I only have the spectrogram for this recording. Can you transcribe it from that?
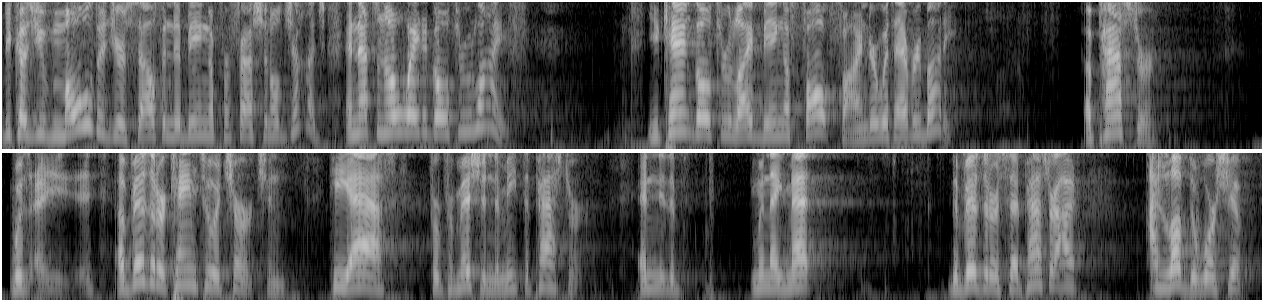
because you've molded yourself into being a professional judge. And that's no way to go through life. You can't go through life being a fault finder with everybody. A pastor was a, a visitor came to a church and he asked for permission to meet the pastor. And the, when they met, the visitor said, Pastor, I, I love the worship.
